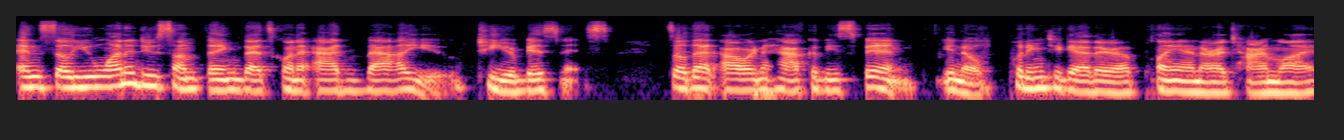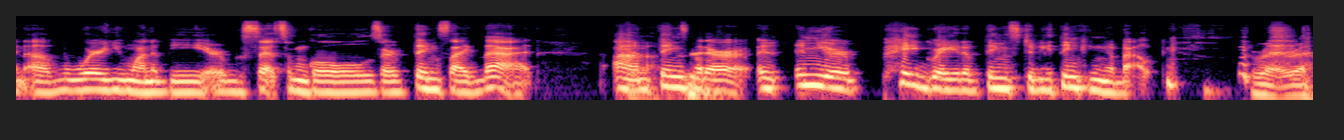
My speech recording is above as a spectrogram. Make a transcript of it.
And so you want to do something that's going to add value to your business. So that hour and a half could be spent, you know, putting together a plan or a timeline of where you want to be or set some goals or things like that. Um, yeah. Things that are in your pay grade of things to be thinking about. right, right.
